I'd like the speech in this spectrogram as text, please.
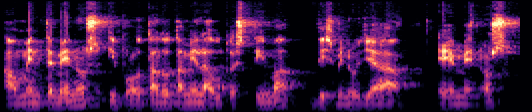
aumente menos y por lo tanto también la autoestima disminuya eh, menos.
